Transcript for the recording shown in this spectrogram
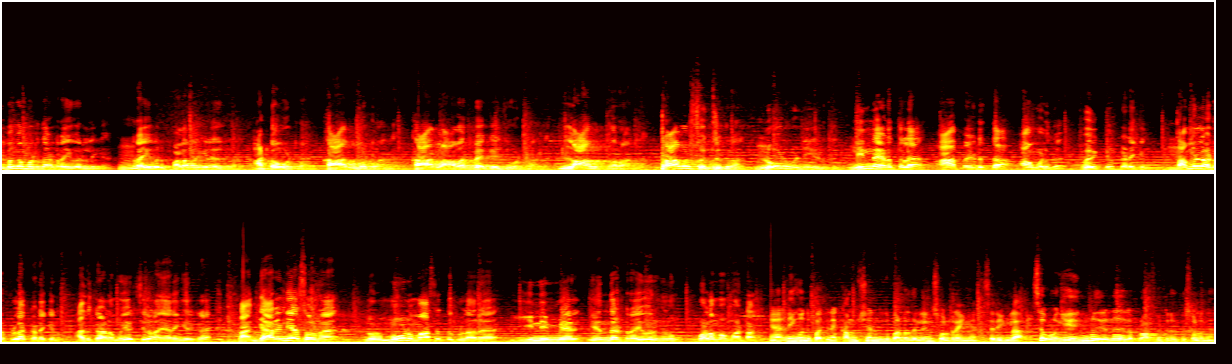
இவங்க மட்டும் தான் டிரைவர் இல்லைங்க டிரைவர் பல வகையில் இருக்கிறாங்க. ஆட்டோ ஓட்டுறாங்க கார் ஓட்டுறாங்க கார்ல அவர் பேக்கேஜ் ஓட்டுறாங்க லாங் போறாங்க. டிராவல்ஸ் வச்சிருக்காங்க லோடு வண்டி எடுத்து நின்ன இடத்துல ஆப் எடுத்தா அவங்களுக்கு வெஹிக்கிள் கிடைக்கணும். தமிழ்நாடு ஃபுல்லாக கிடைக்கணும். அதுக்கான முயற்சியில் நான் இறங்கியிருக்கிறேன். நான் கேரண்டியாக சொல்கிறேன் இன்னொரு மூணு மாசத்துக்குள்ளார இனிமேல் எந்த டிரைவர்களும் புலம்ப மாட்டாங்க. நீங்க வந்து பாத்தீங்கன்னா கமிஷன் இது பண்றது இல்லைன்னு சொல்றீங்க. சரிங்களா? சார் உங்களுக்கு எங்க என்ன இதுல ப்ராஃபிட் இருக்கு? சொல்லுங்க.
